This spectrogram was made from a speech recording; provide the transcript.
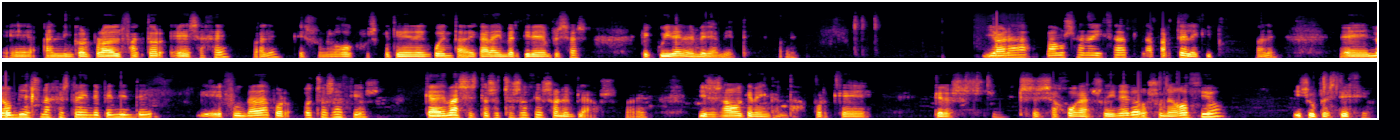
eh, han incorporado el factor ESG, ¿vale? Que es algo que tienen en cuenta de cara a invertir en empresas que cuiden el medio ambiente. Y ahora vamos a analizar la parte del equipo. Eh, Lombia es una gestora independiente eh, fundada por ocho socios, que además estos ocho socios son empleados. Y eso es algo que me encanta, porque que los, se, juegan su dinero, su negocio y su prestigio.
